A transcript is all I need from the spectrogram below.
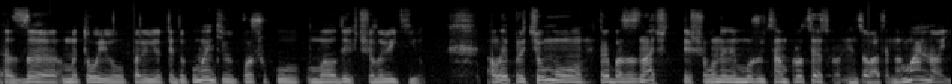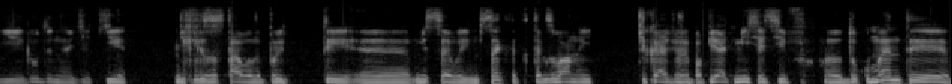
з метою перевірки документів і пошуку молодих чоловіків. Але при цьому треба зазначити, що вони не можуть сам процес організувати нормально, і люди, навіть які яких заставили пройти е, місцевий МСЕК, так, так званий, чекають вже по 5 місяців е, документи,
